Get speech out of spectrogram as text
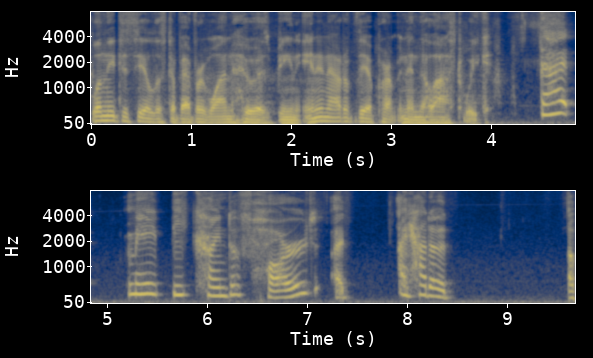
We'll need to see a list of everyone who has been in and out of the apartment in the last week. That may be kind of hard. I I had a a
